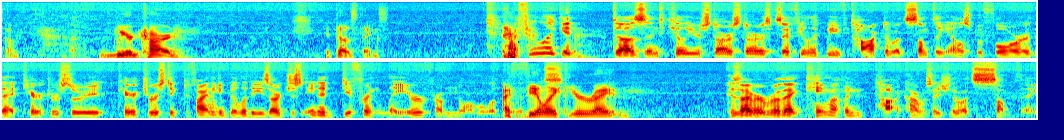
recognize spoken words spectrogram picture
So weird card. It does things. I feel like it doesn't kill your star stars because I feel like we've talked about something else before that characteristic characteristic defining abilities are just in a different layer from normal abilities. I feel like you're right. because I remember that came up in ta- conversation about something.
